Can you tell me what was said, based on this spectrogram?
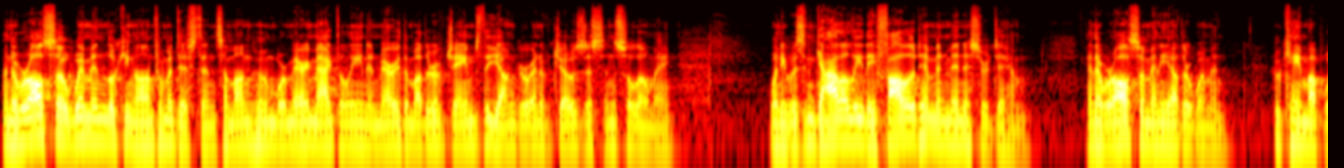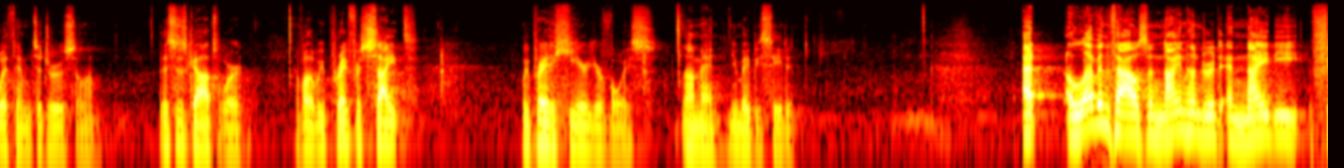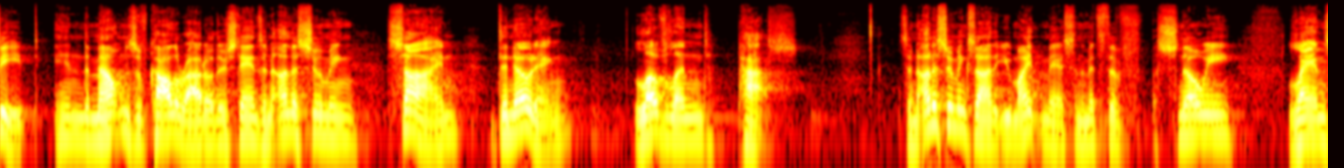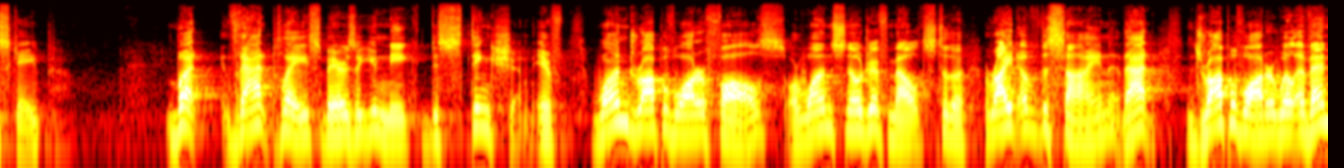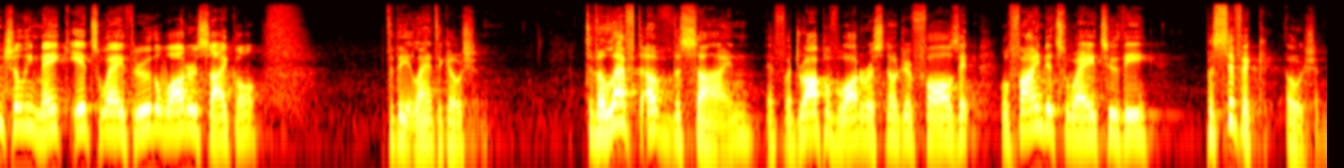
And there were also women looking on from a distance, among whom were Mary Magdalene and Mary, the mother of James the younger, and of Joseph and Salome. When he was in Galilee, they followed him and ministered to him. And there were also many other women who came up with him to Jerusalem. This is God's word. Father, we pray for sight. We pray to hear your voice. Amen. You may be seated. At 11,990 feet, in the mountains of Colorado, there stands an unassuming sign denoting Loveland Pass. It's an unassuming sign that you might miss in the midst of a snowy landscape. But that place bears a unique distinction. If one drop of water falls or one snowdrift melts to the right of the sign, that drop of water will eventually make its way through the water cycle to the Atlantic Ocean. To the left of the sign, if a drop of water, a snowdrift falls, it will find its way to the Pacific Ocean.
